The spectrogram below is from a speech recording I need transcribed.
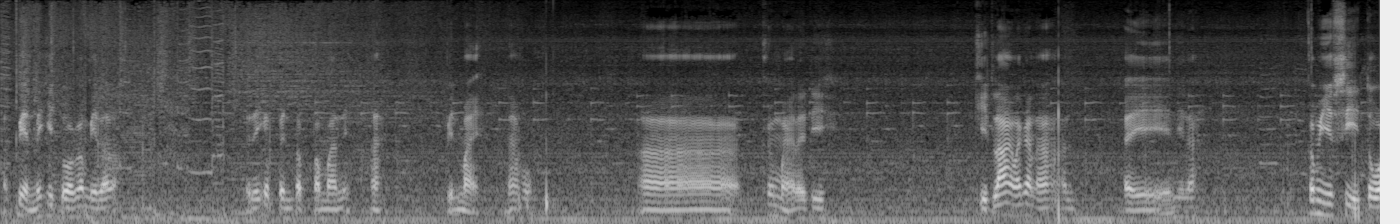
ถ้าเปลี่ยนไม่กี่ตัวก็มีแล้วอันนี้ก็เป็นแบบประมาณนี้อะเปลี่ยนใหม่นะครับผมอ่าเครื่องหมายอะไรดี ขีดล่างแล้วกันนะอันไอ้นี่นะ ก็มีสี่ตัว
